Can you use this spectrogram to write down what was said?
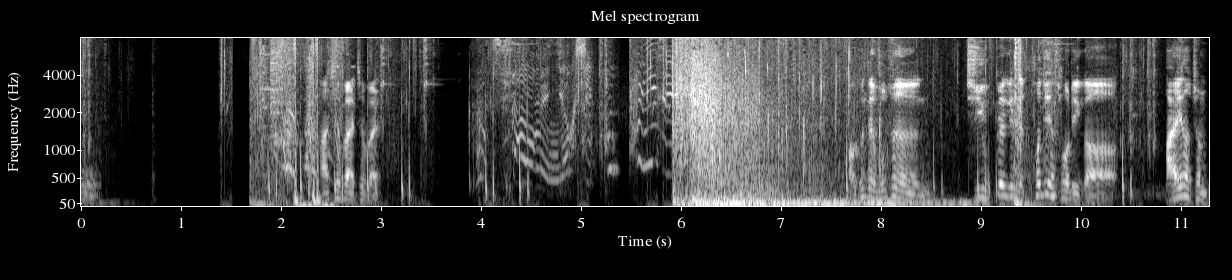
오. 아 제발 제발 싸움은 역시 아 근데 무슨 G600인데 터진 소리가 다이너처럼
